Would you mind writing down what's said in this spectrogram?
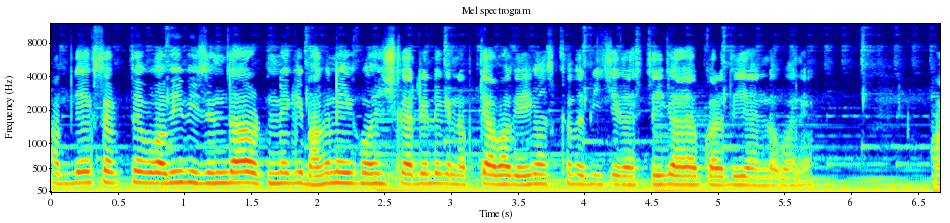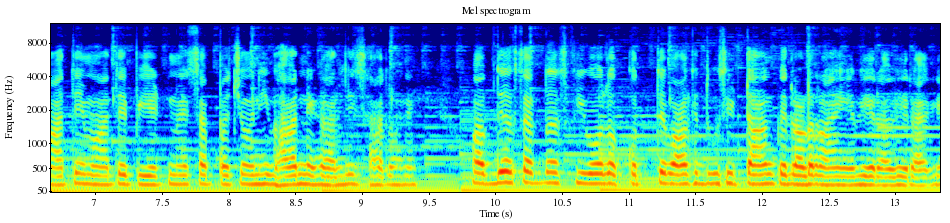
अब देख सकते हैं, वो अभी भी ज़िंदा उठने की भागने की कोशिश कर रही है, लेकिन अब क्या भागेगा? उसका तो पीछे का ही गायब कर दिया इन लोगों ने। आते माते पेट में सब पचौनी बाहर निकाल दी सालों ने। अब देख सकते हैं, उसकी वो लोग कुत्ते बाकी दूसरी टांग पे लड़ रहे हैं भेरा भेरा के।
